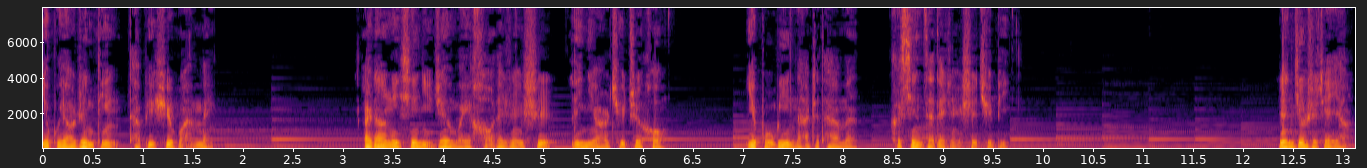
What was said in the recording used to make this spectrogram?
也不要认定他必须完美。而当那些你认为好的人事离你而去之后，也不必拿着他们和现在的人事去比。人就是这样，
